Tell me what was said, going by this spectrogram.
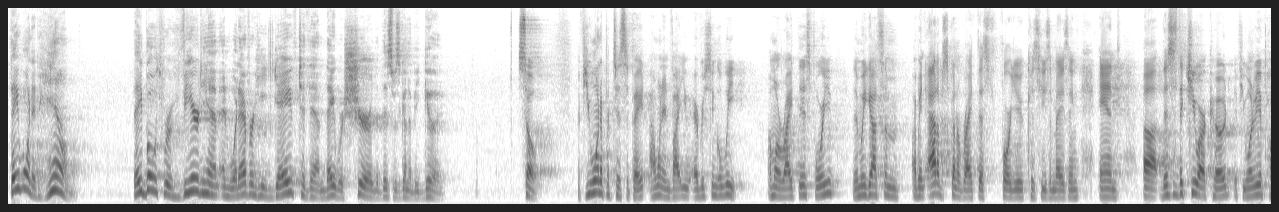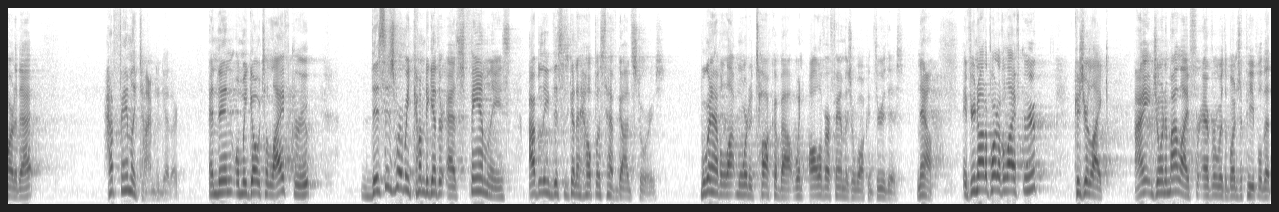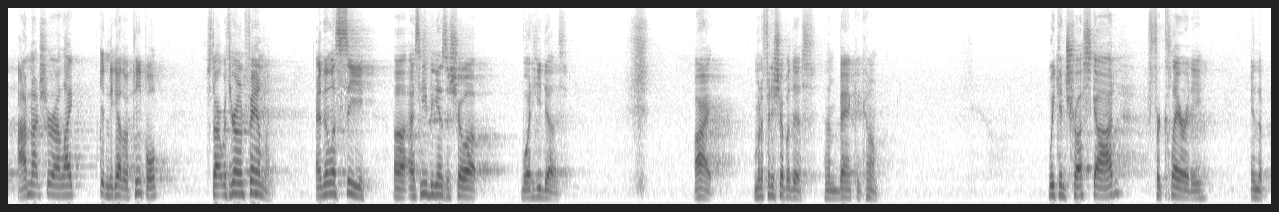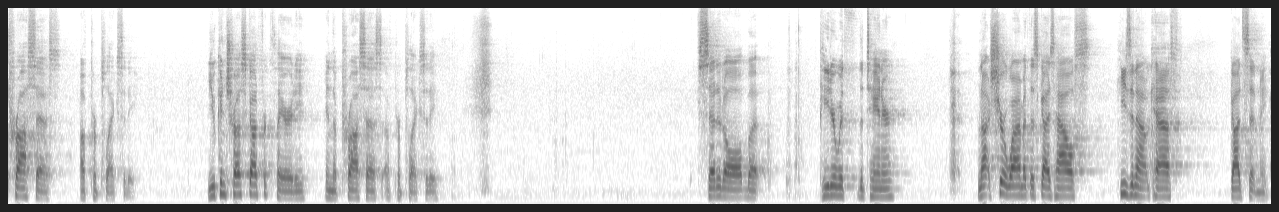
They wanted Him. They both revered Him, and whatever He gave to them, they were sure that this was going to be good. So, if you want to participate, I want to invite you every single week. I'm going to write this for you. Then we got some, I mean, Adam's going to write this for you because he's amazing. And uh, this is the QR code. If you want to be a part of that, have family time together. And then when we go to life group, this is where we come together as families. I believe this is going to help us have God stories. We're going to have a lot more to talk about when all of our families are walking through this. Now, if you're not a part of a life group, because you're like, I ain't joining my life forever with a bunch of people that I'm not sure I like getting together with people, start with your own family. And then let's see, uh, as he begins to show up, what he does. All right, I'm going to finish up with this, and then Ben can come. We can trust God for clarity in the process of perplexity. You can trust God for clarity in the process of perplexity. Said it all, but Peter with the tanner, not sure why I'm at this guy's house. He's an outcast. God sent me.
